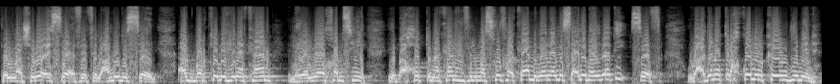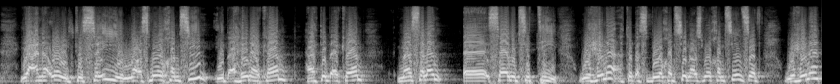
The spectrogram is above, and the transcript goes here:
في المشروع الس... في, العمود الثاني. أكبر قيمه هنا كام؟ اللي هي ال 150 يبقى أحط مكانها في المصفوفه كام اللي أنا لسه قايلها دلوقتي؟ صفر. وبعدين أطرح كل القيم دي منها. يعني أقول 90 ناقص 150 يبقى هنا كام؟ هتبقى كام؟ مثلا آه سالب 60 وهنا هتبقى 150 ناقص 150 صفر. وهنا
